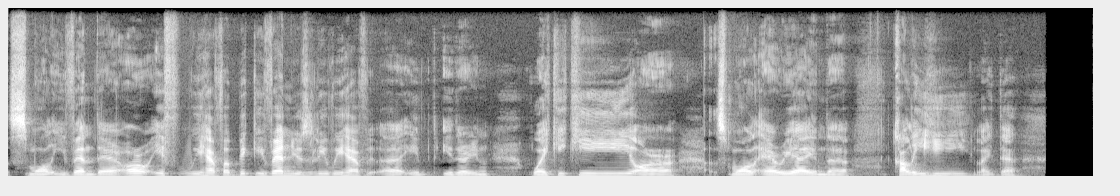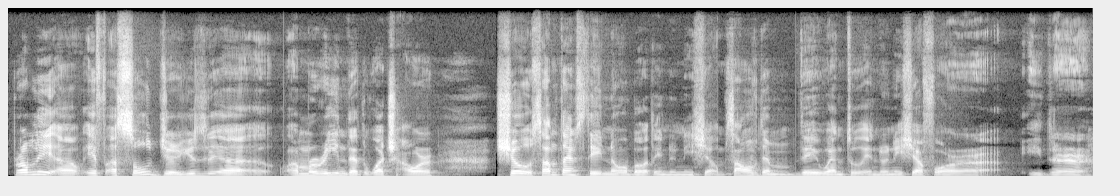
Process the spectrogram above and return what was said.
small event there. Or if we have a big event usually we have uh, it either in waikiki or a small area in the kalihi like that. Probably, uh, if a soldier, usually uh, a marine that watch our show, sometimes they know about Indonesia. Some of them they went to Indonesia for either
